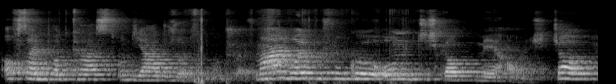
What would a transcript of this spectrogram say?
auf seinen Podcast und ja, du sollst einen Mondschweif malen, Wolkenfunke und ich glaube mehr auch nicht. Ciao.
